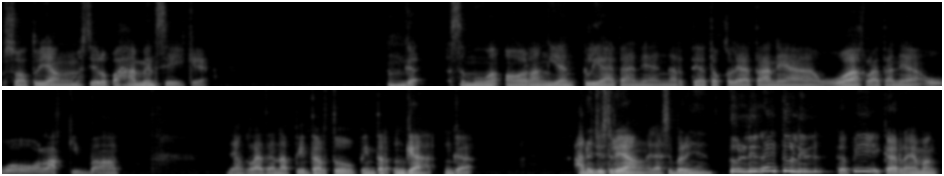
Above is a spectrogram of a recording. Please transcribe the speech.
suatu yang mesti lo pahamin sih, kayak enggak semua orang yang kelihatannya ngerti atau kelihatannya, wah kelihatannya, wow laki banget, yang kelihatannya pintar tuh pintar, enggak enggak. Ada justru yang ya sebenarnya tulil aja tulil, tapi karena emang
